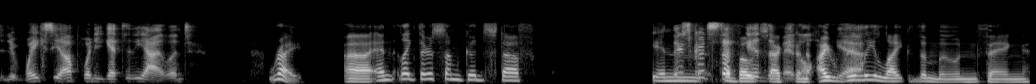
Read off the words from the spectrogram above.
it wakes you up when you get to the island. Right. Uh, and like there's some good stuff in There's good the stuff boat in section. middle, I yeah. really like the moon thing,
